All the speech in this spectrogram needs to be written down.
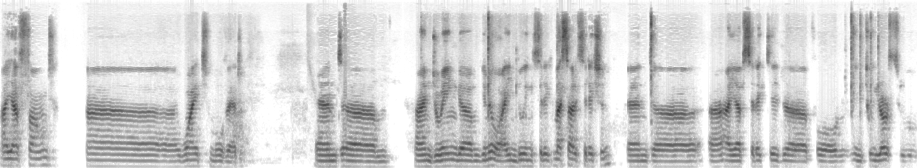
I have found uh, white Mourvèdre, and um, I'm doing, um, you know, I'm doing select massal selection, and uh, I have selected for in two years to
